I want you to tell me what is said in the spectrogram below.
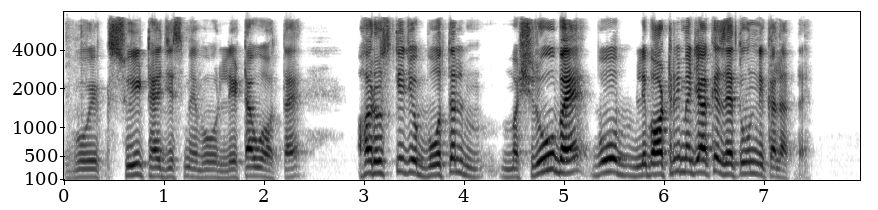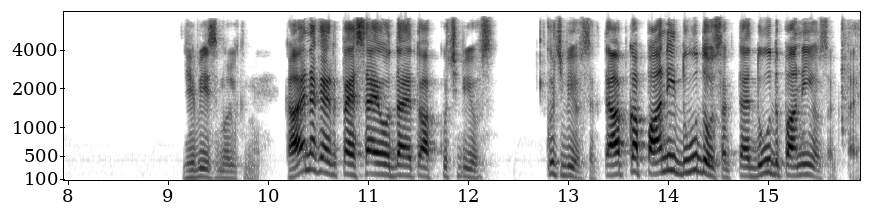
وہ ایک سویٹ ہے جس میں وہ لیٹا ہوا ہوتا ہے۔ اور اس کی جو بوتل مشروب ہے، وہ لیبورٹری میں جا کے زیتون نکل آتا ہے۔ یہ بھی اس ملک میں۔ کہا ہے نا کہ اگر پیسہ ہے عہدہ ہے تو آپ کچھ بھی ہو کچھ بھی ہو سکتا ہے۔ آپ کا پانی دودھ ہو سکتا ہے، دودھ پانی ہو سکتا ہے۔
